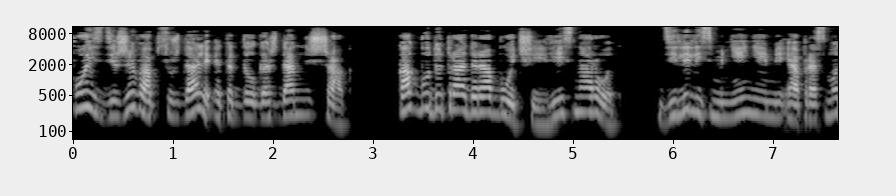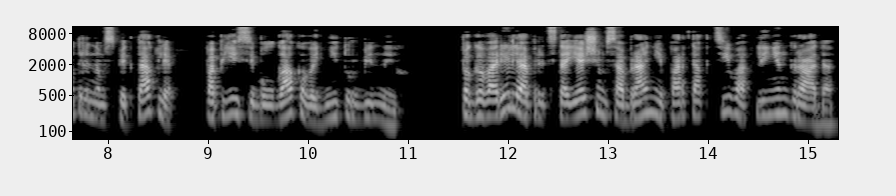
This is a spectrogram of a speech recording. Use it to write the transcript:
Поезде живо обсуждали этот долгожданный шаг. Как будут рады рабочие, весь народ. Делились мнениями и о просмотренном спектакле по пьесе Булгакова «Дни Турбиных». Поговорили о предстоящем собрании партактива Ленинграда,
